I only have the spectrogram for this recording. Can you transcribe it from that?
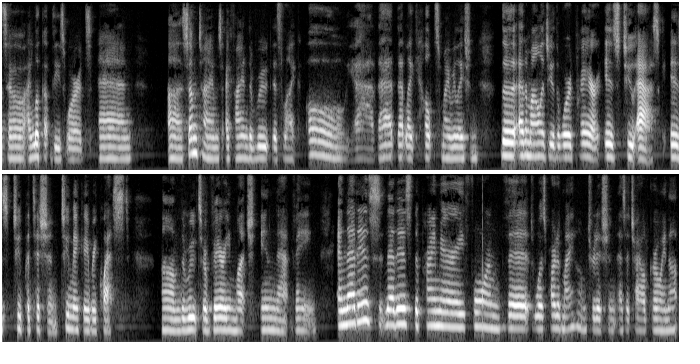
so I look up these words, and uh, sometimes I find the root is like, oh yeah, that that like helps my relation. The etymology of the word prayer is to ask, is to petition, to make a request. Um, the roots are very much in that vein and that is that is the primary form that was part of my home tradition as a child growing up.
